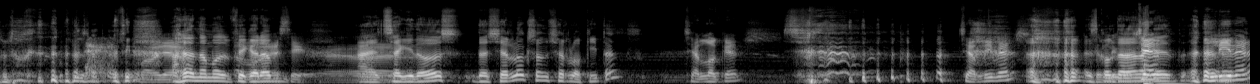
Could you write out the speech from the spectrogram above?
Ara no me'l ficarem... a veure, sí, Ah, Els seguidors de Sherlock són Sherlockites? Sherlockers. Sherlivers. Escoltaran Sher- aquest... Líder.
